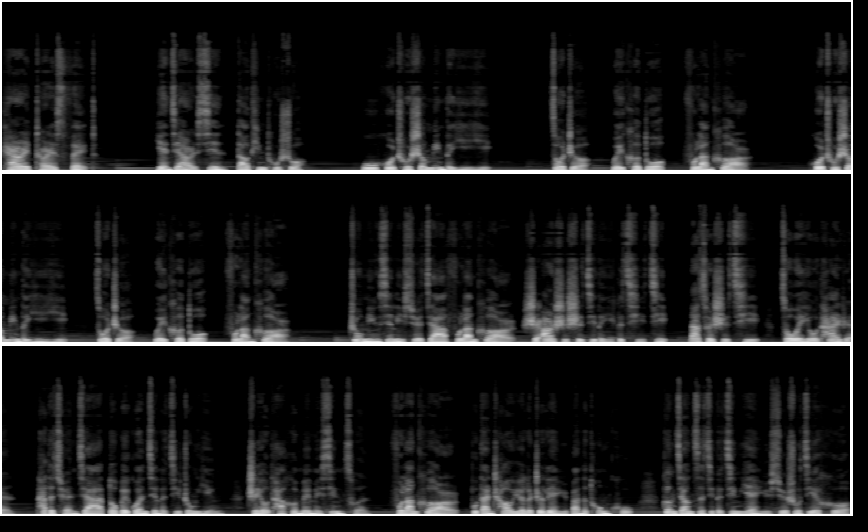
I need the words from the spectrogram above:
Character is fate. 眼见耳信，道听途说。五、活出生命的意义。作者维克多·弗兰克尔。活出生命的意义。作者维克多·弗兰克尔。著名心理学家弗兰克尔是二十世纪的一个奇迹。纳粹时期，作为犹太人，他的全家都被关进了集中营，只有他和妹妹幸存。弗兰克尔不但超越了这炼狱般的痛苦，更将自己的经验与学术结合，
